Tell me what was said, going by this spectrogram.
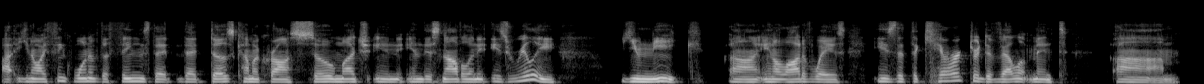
uh, you know, I think one of the things that that does come across so much in in this novel, and it is really unique uh, in a lot of ways, is that the character development um,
